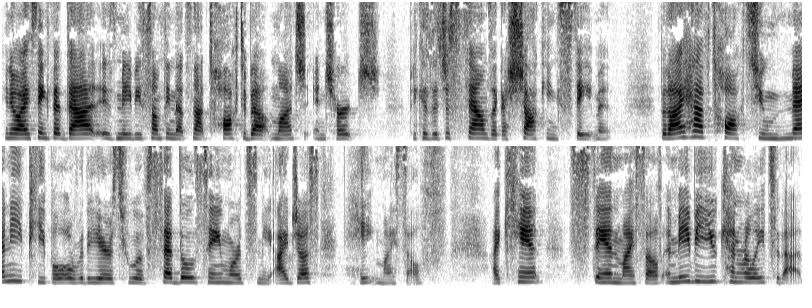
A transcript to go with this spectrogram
You know, I think that that is maybe something that's not talked about much in church because it just sounds like a shocking statement. But I have talked to many people over the years who have said those same words to me. I just hate myself. I can't stand myself. And maybe you can relate to that.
